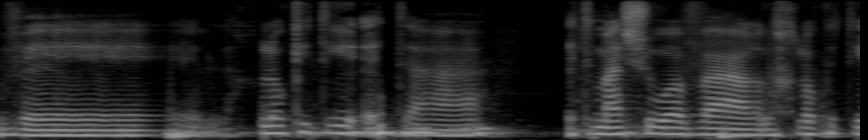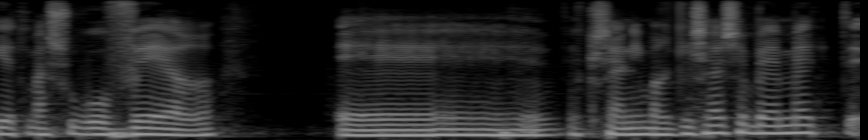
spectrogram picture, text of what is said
ולחלוק איתי את, ה, את מה שהוא עבר, לחלוק איתי את מה שהוא עובר. אה, וכשאני מרגישה שבאמת אה,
